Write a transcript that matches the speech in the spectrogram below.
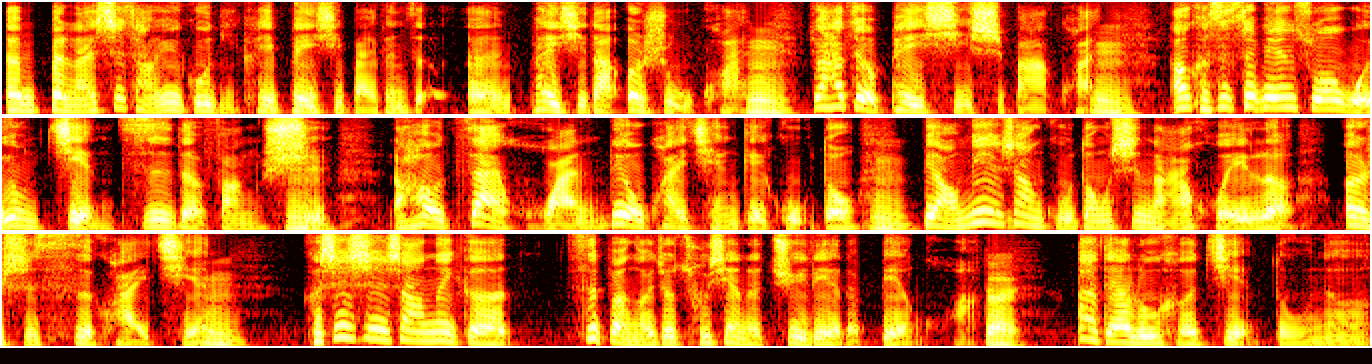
嗯，本来市场预估你可以配息百分之，嗯，配息到二十五块，嗯，就它只有配息十八块，嗯，然后可是这边说我用减资的方式，然后再还六块钱给股东，嗯，表面上股东是拿回了二十四块钱，嗯，可是事实上那个资本额就出现了剧烈的变化，对，到底要如何解读呢？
